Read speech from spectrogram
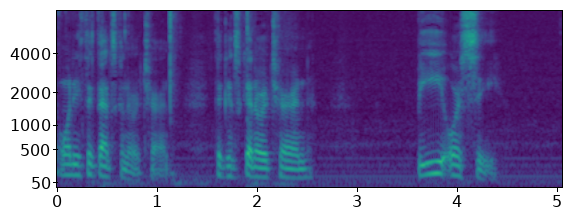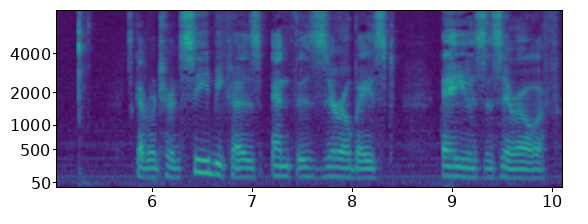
What do you think that's going to return? I think it's going to return B or C. It's got to return C because nth is zero based, A is the zero if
